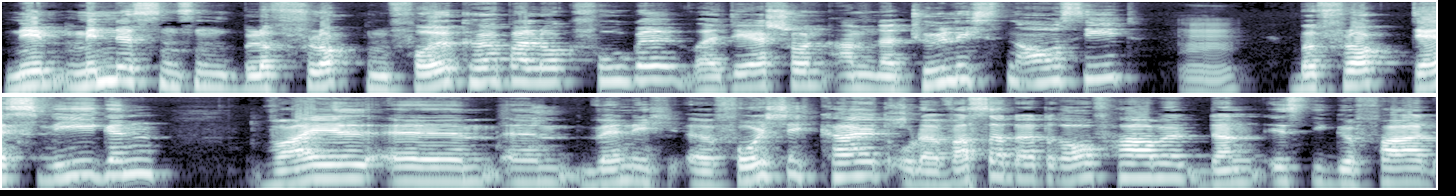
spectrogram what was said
nehmt mindestens einen beflockten Vollkörperlockvogel, weil der schon am natürlichsten aussieht. Mhm. Beflockt deswegen, weil ähm, ähm, wenn ich äh, Feuchtigkeit oder Wasser da drauf habe, dann ist die Gefahr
